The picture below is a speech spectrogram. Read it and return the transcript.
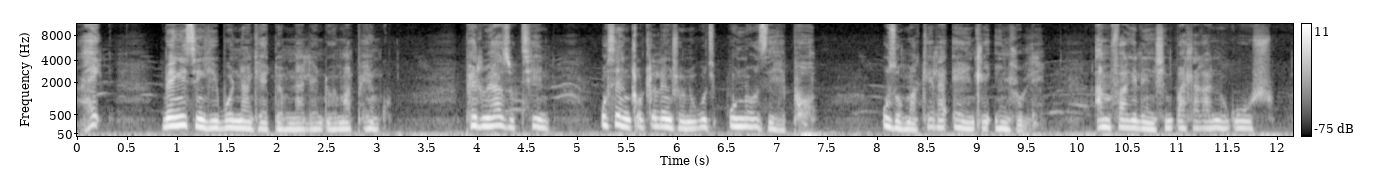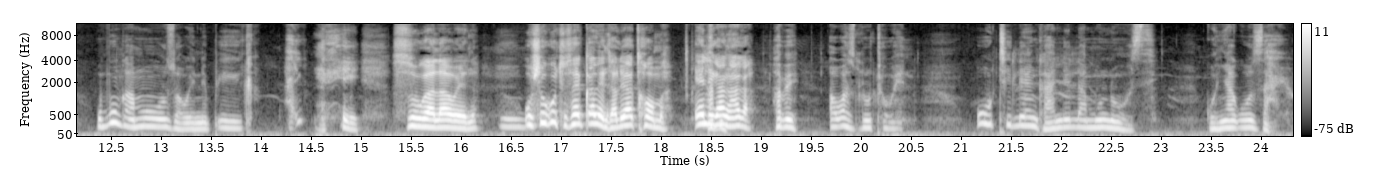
hayi bengithi ngiyibona ngedwa mina lento emaphengu. Phela uyazi ukuthini? Usengixoxele ngisho nokuthi uNozipho uzomakhela enhle indlu le. Amfakele ngisho impahla kanokusho. Ubungamuzwa wena epika. Hayi Suka la wena. Usho ukuthi useqale njalo uyachoma. Eli kangaka. Habe awazi lutho wena. Uthi lengane lamunozi ngonyaka ozayo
